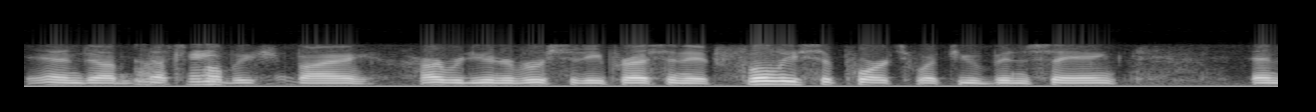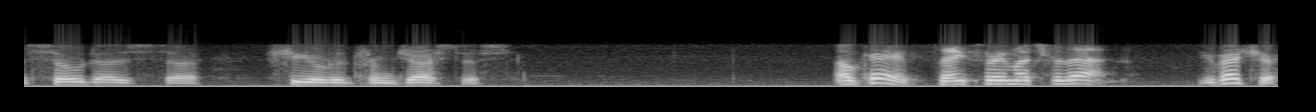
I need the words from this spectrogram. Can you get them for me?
And um, that's published by Harvard University Press, and it fully supports what you've been saying, and so does uh, Shielded from Justice. Okay, thanks very much for that. You betcha.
